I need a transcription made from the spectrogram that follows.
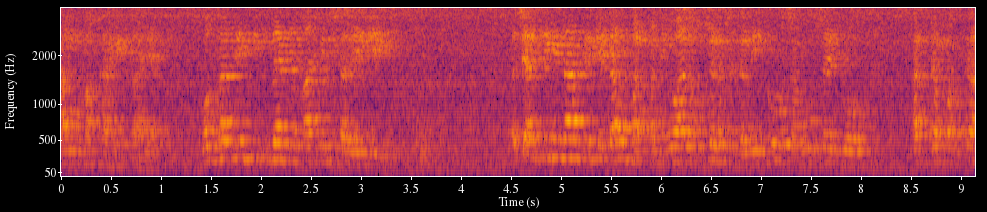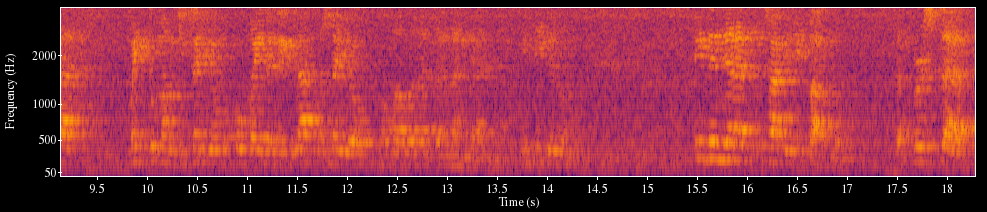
ang makahikaya. Huwag natin tignan ang ating sarili. Kasi ang tingin natin, kailangan maniwala ko sila sa galing ko, sa husay ko, at kapag ka may tumanggi sa iyo o may nareklamo sa iyo, mawawalan ka ng gana. Hindi ganoon. Tingnan niya sabi ni Pablo sa 1 uh,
